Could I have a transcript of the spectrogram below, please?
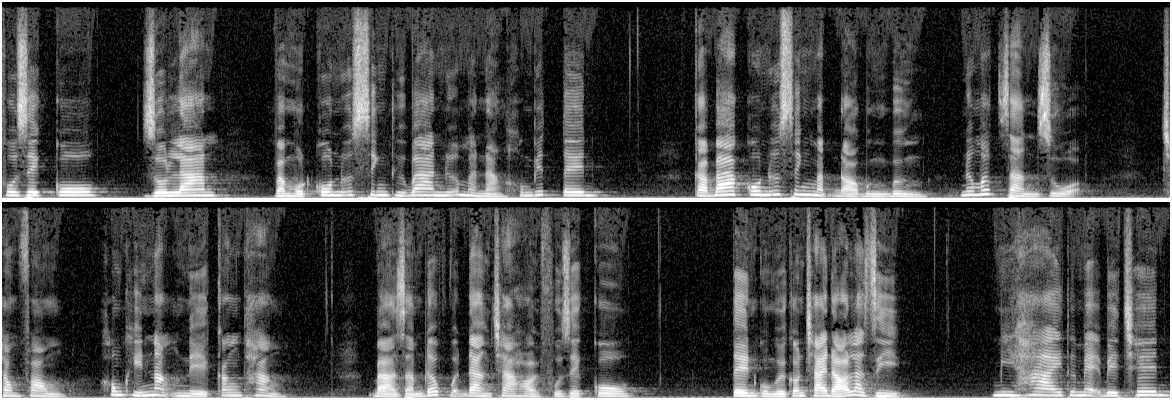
Fozeko, Zolan và một cô nữ sinh thứ ba nữa mà nàng không biết tên. Cả ba cô nữ sinh mặt đỏ bừng bừng, nước mắt giàn giụa. Trong phòng, không khí nặng nề căng thẳng. Bà giám đốc vẫn đang tra hỏi Fujiko. Tên của người con trai đó là gì? Mihai thưa mẹ bề trên.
